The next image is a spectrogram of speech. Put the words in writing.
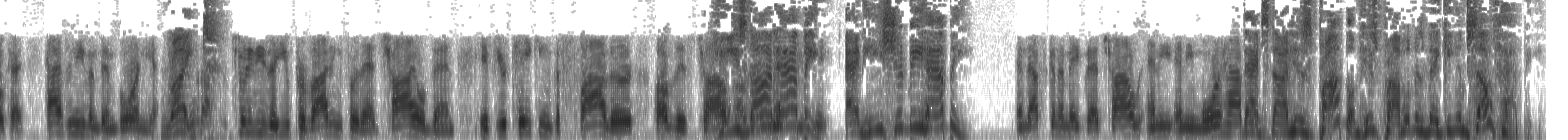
Okay, hasn't even been born yet. Right. What opportunities are you providing for that child then? If you're taking the father of this child, He's not happy, and he should be happy. and that's going to make that child any any more happy. That's not his problem. His problem is making himself happy.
